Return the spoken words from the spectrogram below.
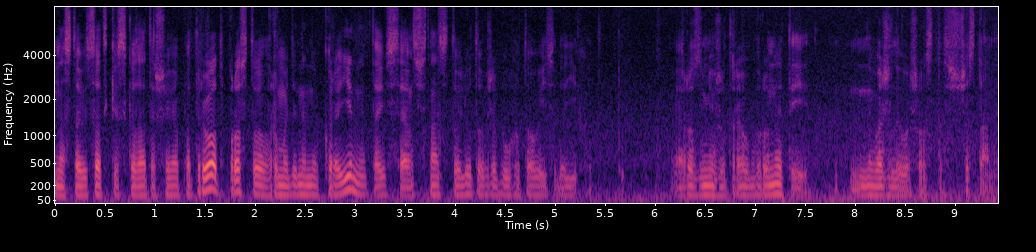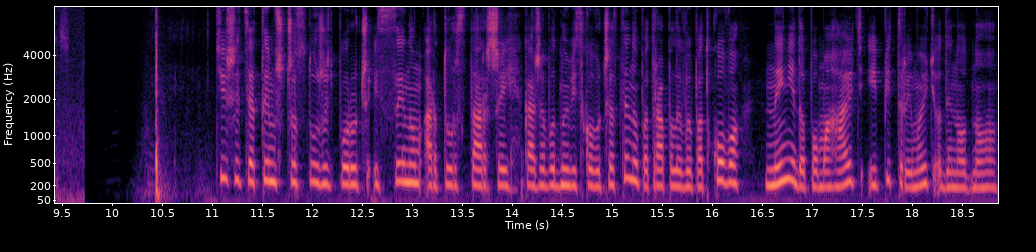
на 100% сказати, що я патріот, просто громадянин України та й все. 16 лютого вже був готовий сюди їхати. Я розумів, що треба боронити, і неважливо, що станеться. Тішиться тим, що служить поруч із сином Артур старший. Каже, в одну військову частину потрапили випадково. Нині допомагають і підтримують один одного.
